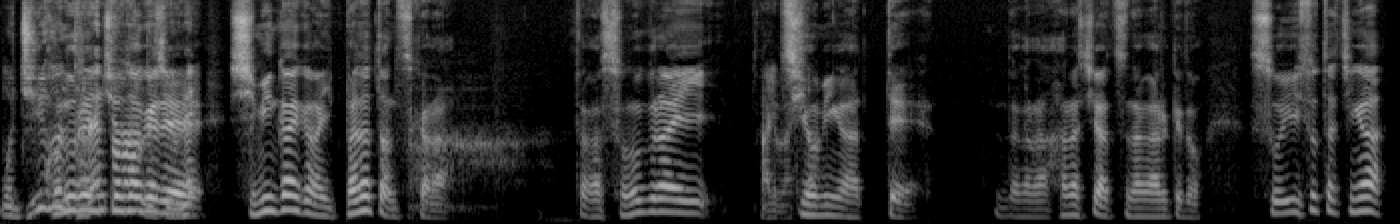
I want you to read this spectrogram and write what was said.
もう十分この連中だけで市民会館がいっぱいだったんですから。だからそのぐらい強みがあってだから話はつながるけどそういう人たちが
